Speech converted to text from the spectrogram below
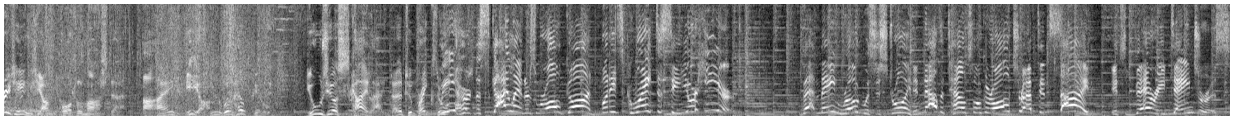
Greetings, young Portal Master. I, Eon, will help you. Use your Skylander to break through... We heard the Skylanders were all gone, but it's great to see you're here. That main road was destroyed, and now the townsfolk are all trapped inside. It's very dangerous.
